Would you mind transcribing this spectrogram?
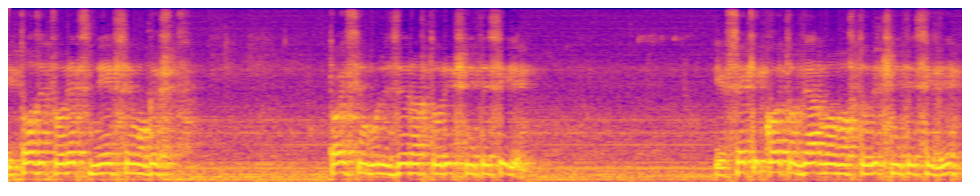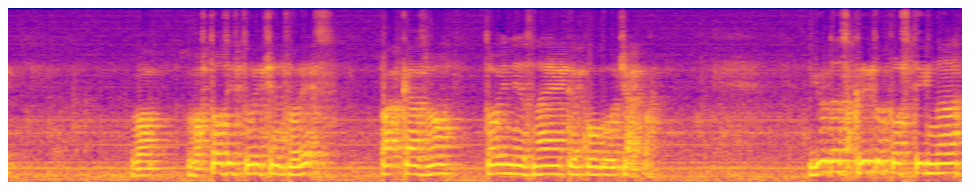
И този Творец не е всемогъщ. Той символизира вторичните сили. И всеки, който вярва в вторичните сили, в, в този вторичен творец, пак казвам, той не знае какво го очаква. Юда скрито постигна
